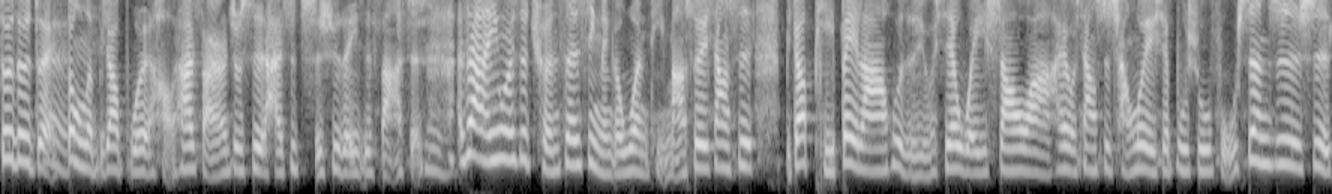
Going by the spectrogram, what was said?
对对对，动的比较不会好，它反而就是还是。是持续的一直发生，那再来因为是全身性的一个问题嘛，所以像是比较疲惫啦，或者有些微烧啊，还有像是肠胃一些不舒服，甚至是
